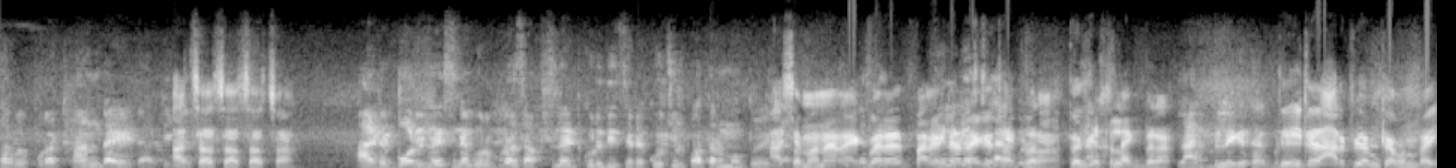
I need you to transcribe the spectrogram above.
থাকবে পুরো ঠান্ডা এটা ঠিক আচ্ছা আছে? আচ্ছা আচ্ছা আচ্ছা। আর এটা বডি দেখছেন না পুরো জাপসলাইড করে দিচ্ছে এটা কচুর পাতার মতো এটা। আচ্ছা মানে একবারে পানিটা লেগে থাকবে না। তেল লাগবে না। লাগবে লেগে থাকবে তো। এটার আরপিএম কেমন ভাই?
